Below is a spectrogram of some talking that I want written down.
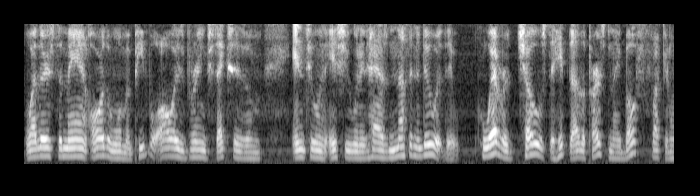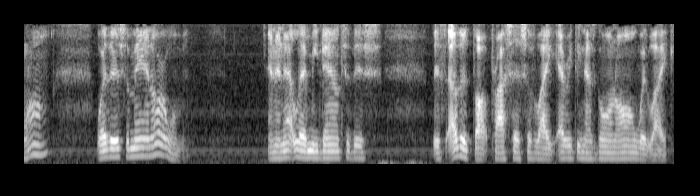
Whether it's the man or the woman, people always bring sexism into an issue when it has nothing to do with it. Whoever chose to hit the other person, they both fucking wrong, whether it's a man or a woman. And then that led me down to this this other thought process of like everything that's going on with like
